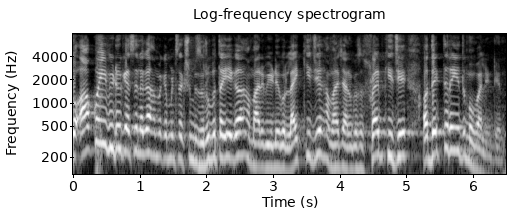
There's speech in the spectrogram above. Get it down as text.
तो आपको ये वीडियो कैसे लगा, हमें कमेंट सेक्शन में ज़रूर बताइएगा। हमारे वीडियो को लाइक कीजिए, हमारे चैनल को सब्सक्राइब कीजिए और देखते रहिए द मोबाइल इंडियन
